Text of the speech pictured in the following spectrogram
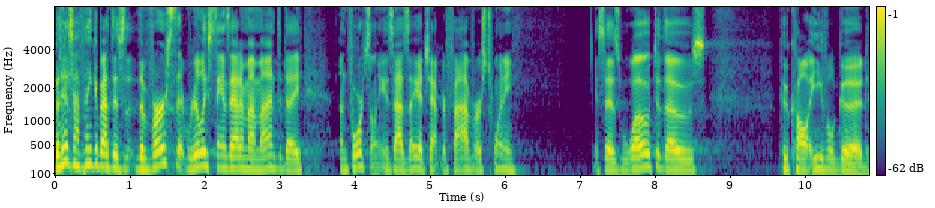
But as I think about this, the verse that really stands out in my mind today, unfortunately, is Isaiah chapter 5, verse 20. It says, Woe to those who call evil good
